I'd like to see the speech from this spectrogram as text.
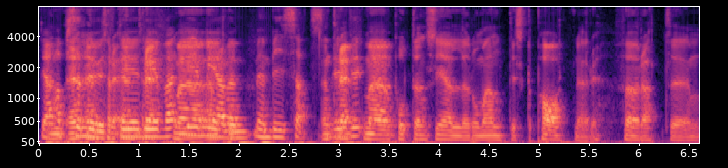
Ja En- absolut, en trä- det, en det, är, det är med mer en av en, en bisats. en Det- träff det, med en potentiell romantisk partner för att eh,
